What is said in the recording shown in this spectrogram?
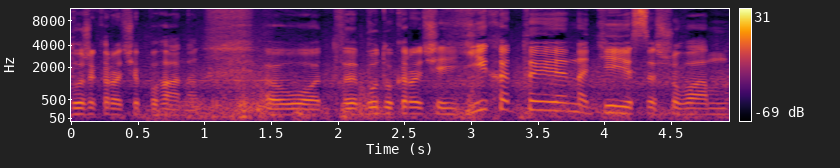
дуже коротше погано. От буду коротше їхати. Надіюся, що вам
